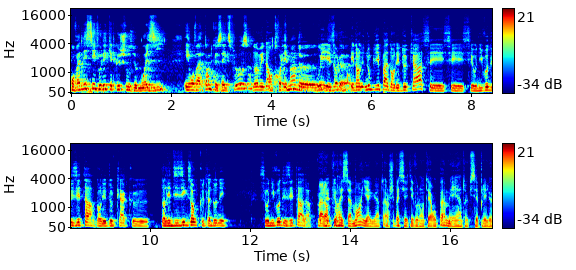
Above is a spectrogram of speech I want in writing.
on va laisser voler quelque chose de moisi et on va attendre que ça explose entre les mains de, oui, du voleur. Et n'oubliez pas, dans les deux cas, c'est au niveau des États, dans les deux cas que dans les des exemples que tu as donnés. C'est au niveau des États là. Bah, alors plus récemment, il y a eu, un, alors je sais pas si ça a été volontaire ou pas, mais il y a un truc qui s'appelait le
